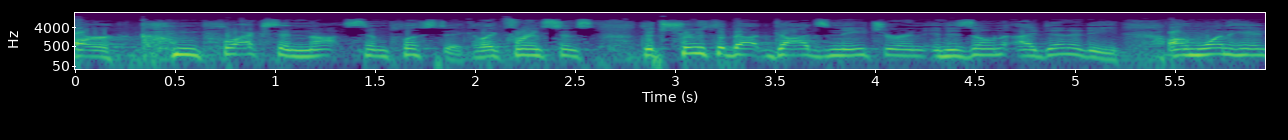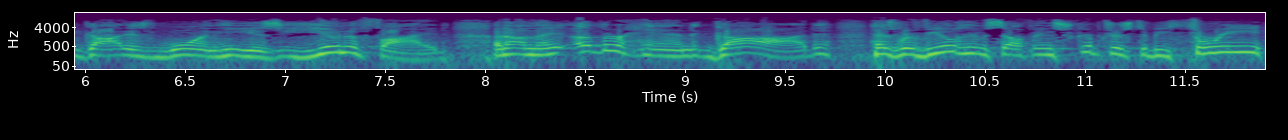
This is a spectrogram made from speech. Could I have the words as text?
are complex and not simplistic. Like, for instance, the truth about God's nature and, and, his own identity. On one hand, God is one, he is unified. And on the other hand, God has revealed himself in scriptures to be three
